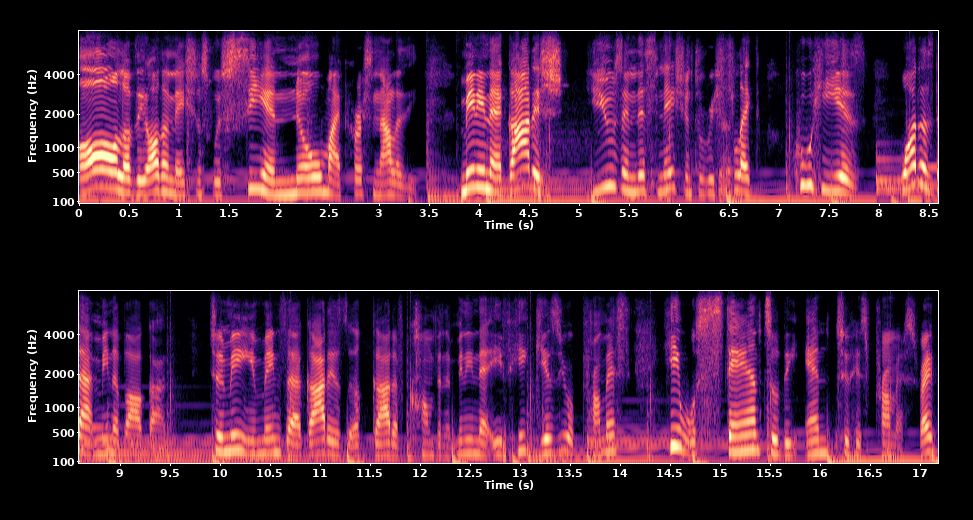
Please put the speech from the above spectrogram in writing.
all of the other nations will see and know my personality. Meaning that God is using this nation to reflect who He is. What does that mean about God? to me, it means that God is a God of covenant, meaning that if He gives you a promise, He will stand to the end to His promise, right?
